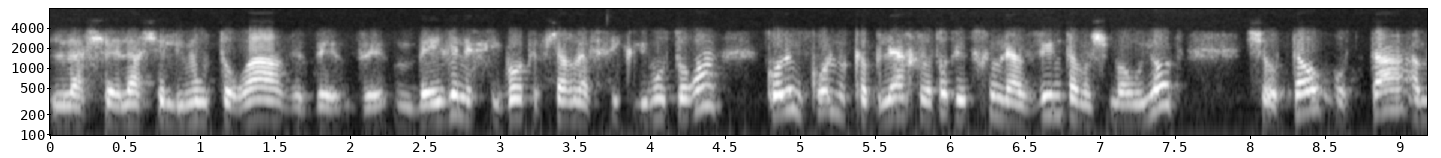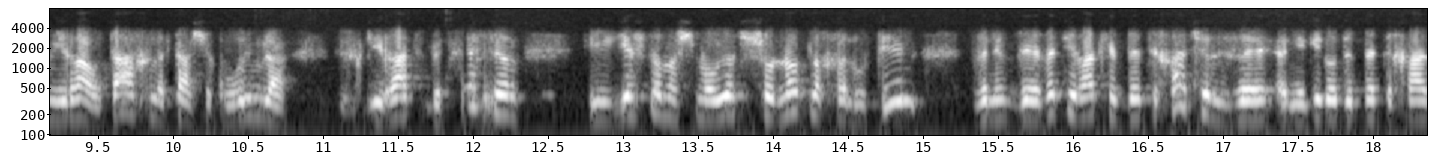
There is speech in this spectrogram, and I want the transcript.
לשאלה של לימוד תורה ובאיזה נסיבות אפשר להפסיק לימוד תורה, קודם כל מקבלי ההחלטות היו צריכים להבין את המשמעויות שאותה אמירה, אותה החלטה שקוראים לה סגירת בית ספר, יש לה משמעויות שונות לחלוטין, והבאתי רק היבט אחד של זה, אני אגיד עוד היבט אחד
